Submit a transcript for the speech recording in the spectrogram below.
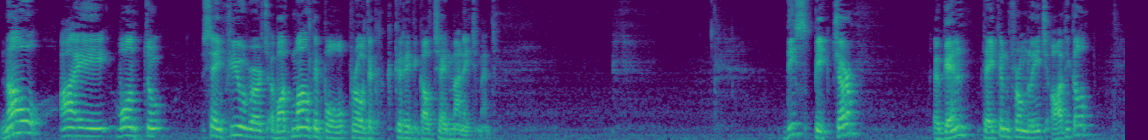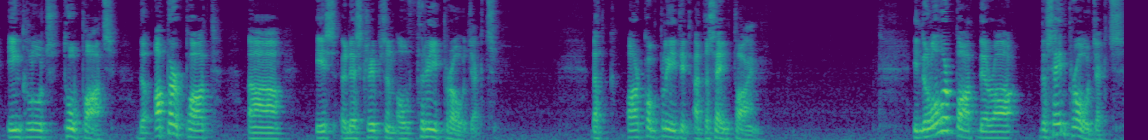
Now I want to say a few words about multiple project critical chain management. This picture, again taken from Leach article, includes two parts. The upper part uh, is a description of three projects that are completed at the same time. In the lower part there are the same projects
